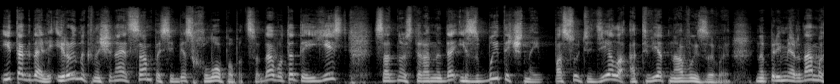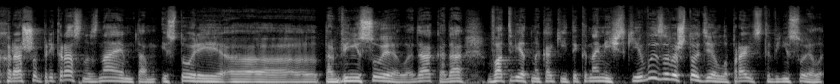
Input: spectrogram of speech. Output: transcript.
и так далее. И рынок начинает сам по себе схлопываться. Да? Вот это и есть, с одной стороны, да, избыточный, по сути дела, ответ на вызовы. Например, да, мы хорошо, прекрасно знаем там истории э, там, Венесуэлы, да, когда в ответ на какие-то экономические вызовы что делало правительство Венесуэлы?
